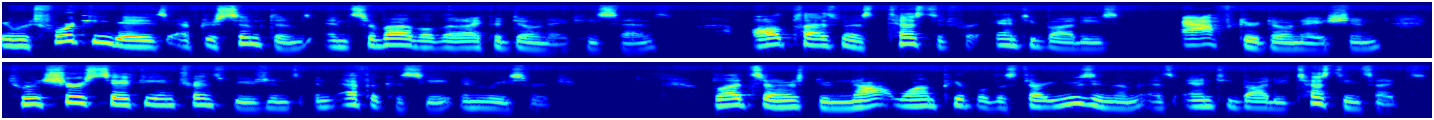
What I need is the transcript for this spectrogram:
it was 14 days after symptoms and survival that I could donate, he says. All plasma is tested for antibodies after donation to ensure safety in transfusions and efficacy in research. Blood centers do not want people to start using them as antibody testing sites,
